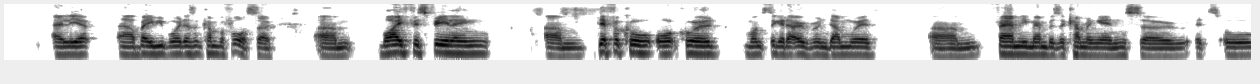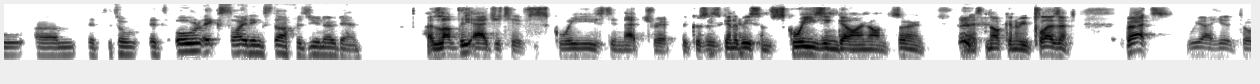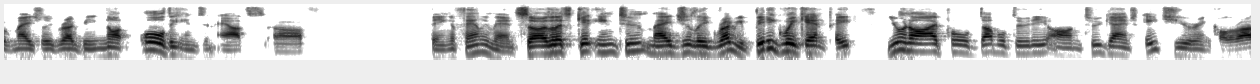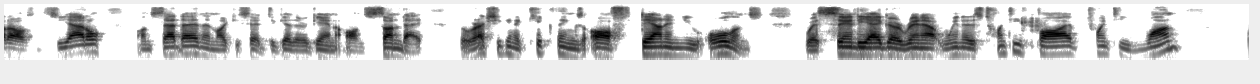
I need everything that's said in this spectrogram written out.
Elliot, our baby boy, doesn't come before. So um, wife is feeling um, difficult, awkward, wants to get it over and done with. Um, family members are coming in, so it's all um, it's, it's all it's all exciting stuff, as you know, Dan. I love the adjective squeezed in that trip because there's going to be some squeezing going on soon, and it's not going to be pleasant. But we are here to talk Major League Rugby, not all the ins and outs of being a family man. So let's get into Major League Rugby. Big weekend, Pete. You and I pulled double duty on two games each. year in Colorado. I was in Seattle on Saturday, and then, like you said, together again on Sunday. But we're actually going to kick things off down in New Orleans, where San Diego ran out winners 25 21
